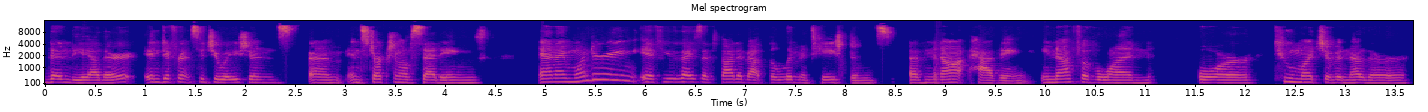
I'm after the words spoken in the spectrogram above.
than the other in different situations, um, instructional settings. And I'm wondering if you guys have thought about the limitations of not having enough of one or too much of another.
